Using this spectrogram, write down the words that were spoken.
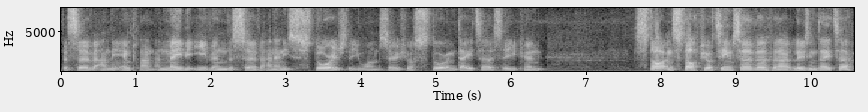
the server and the implant, and maybe even the server and any storage that you want. So if you're storing data, so you can start and stop your team server without losing data,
